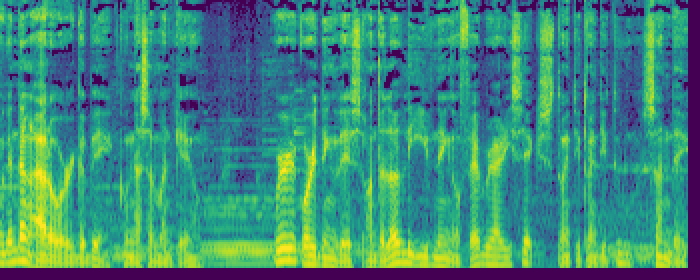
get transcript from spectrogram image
Magandang araw or gabi kung nasa man kayo. We're recording this on the lovely evening of February 6, 2022, Sunday.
